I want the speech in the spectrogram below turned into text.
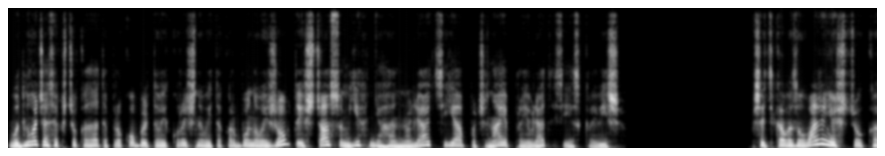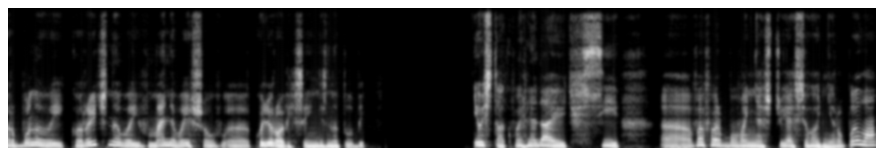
Водночас, якщо казати про кобальтовий, коричневий та карбоновий жовтий, з часом їхня грануляція починає проявлятися яскравіше. Ще цікаве зауваження, що карбоновий коричневий в мене вийшов е, кольоровіший, ніж на тубі. І ось так виглядають всі вифарбування, що я сьогодні робила,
